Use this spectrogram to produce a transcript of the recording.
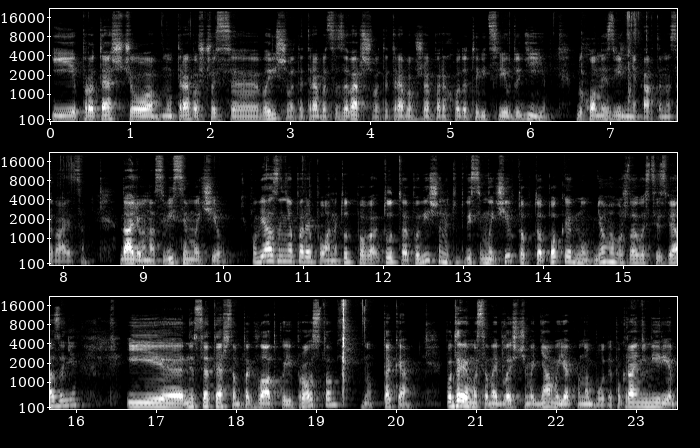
І про те, що ну треба щось е, вирішувати, треба це завершувати, треба вже переходити від слів до дії. Духовне звільнення карта називається. Далі у нас вісім мечів. Ув'язнення перепони. Тут тут повішений, тут вісім мечів, тобто, поки ну, в нього можливості зв'язані. І не все теж там так гладко і просто. Ну, таке. Подивимося найближчими днями, як воно буде. По крайній мірі,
